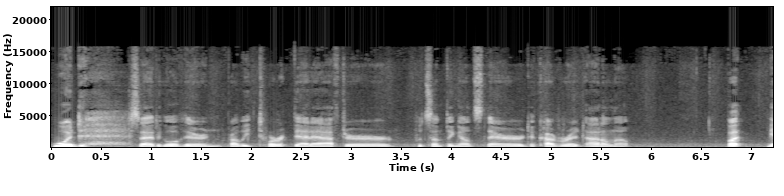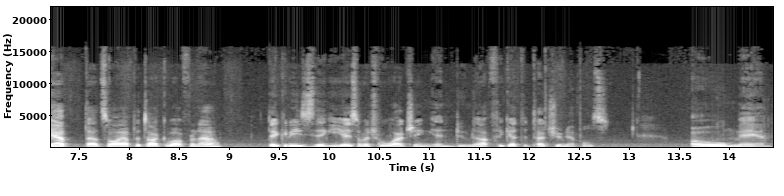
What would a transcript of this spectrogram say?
wood, so I had to go over there and probably twerk that after, or put something else there to cover it. I don't know. But, yeah, that's all I have to talk about for now. Take it easy. Thank you guys so much for watching, and do not forget to touch your nipples. Oh, man.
